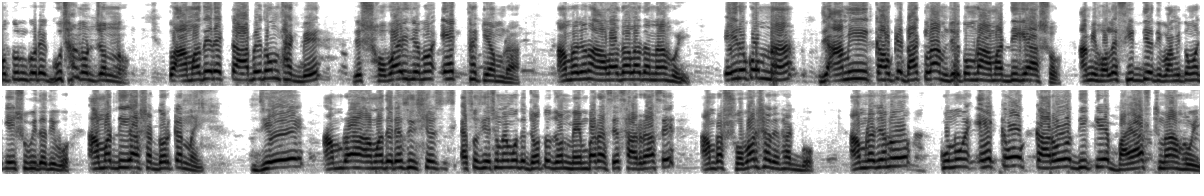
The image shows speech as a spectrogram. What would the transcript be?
নতুন করে গুছানোর জন্য। তো আমাদের একটা আবেদন থাকবে যে সবাই যেন এক থাকি আমরা। আমরা যেন আলাদা আলাদা না হই। এইরকম না যে আমি কাউকে ডাকলাম যে তোমরা আমার দিকে আসো। আমি হলে সিট দিয়ে দিব, আমি তোমাকে এই সুবিধা দিব। আমার দিকে আসার দরকার নাই। যে আমরা আমাদের অ্যাসোসিয়েশনের মধ্যে যতজন মেম্বার আছে, স্যাররা আছে, আমরা সবার সাথে থাকব। আমরা যেন কোনো একক কারও দিকে বায়াস্ট না হই।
